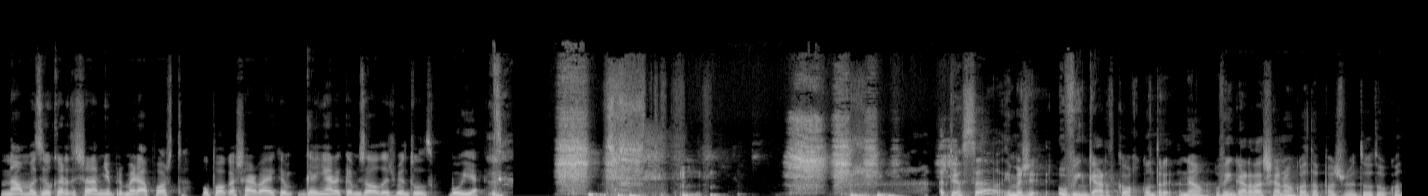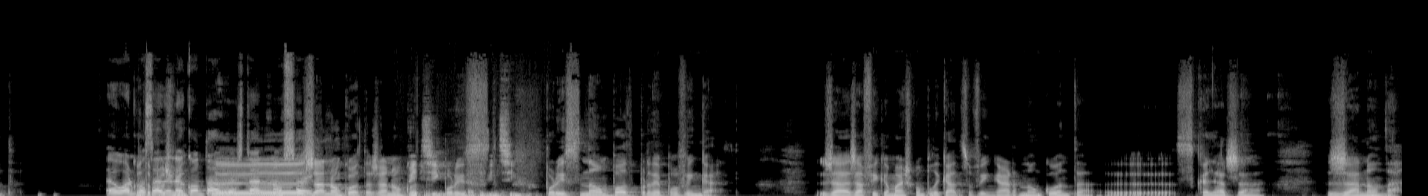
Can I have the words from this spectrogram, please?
Não, mas eu quero deixar a minha primeira aposta. O Pogachar vai ganhar a camisola da juventude. Boia. Atenção, imagina, o Vingard corre contra. Não, o Vingard acho que já não conta para a juventude ou conta? O ano conta passado ainda contava, este ano não sei. Já não conta, já não conta. 25, por, isso, 25. por isso não pode perder para o Vingard. Já, já fica mais complicado. Se o Vingard não conta, uh, se calhar já, já não dá.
